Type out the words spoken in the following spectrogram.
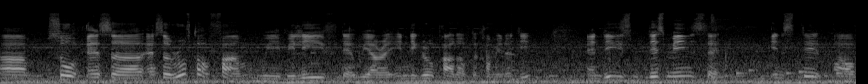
Um, so as a, as a rooftop farm, we believe that we are an integral part of the community. And this, this means that instead of,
